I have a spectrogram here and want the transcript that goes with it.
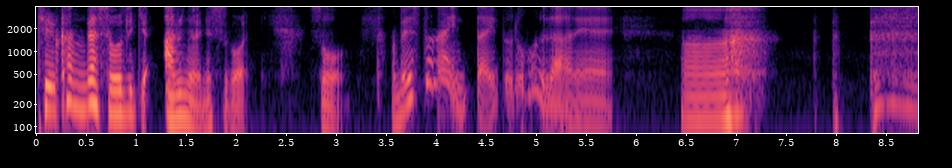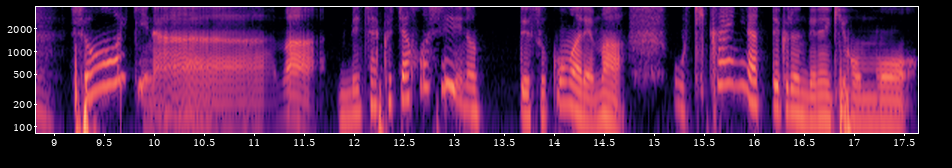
ていう感が正直あるのよね、すごい。そう。ベストナインタイトルホルダーね、あーん正直なまあ、めちゃくちゃ欲しいのってってそこまでまあ、置き換えになってくるんでね、基本も。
